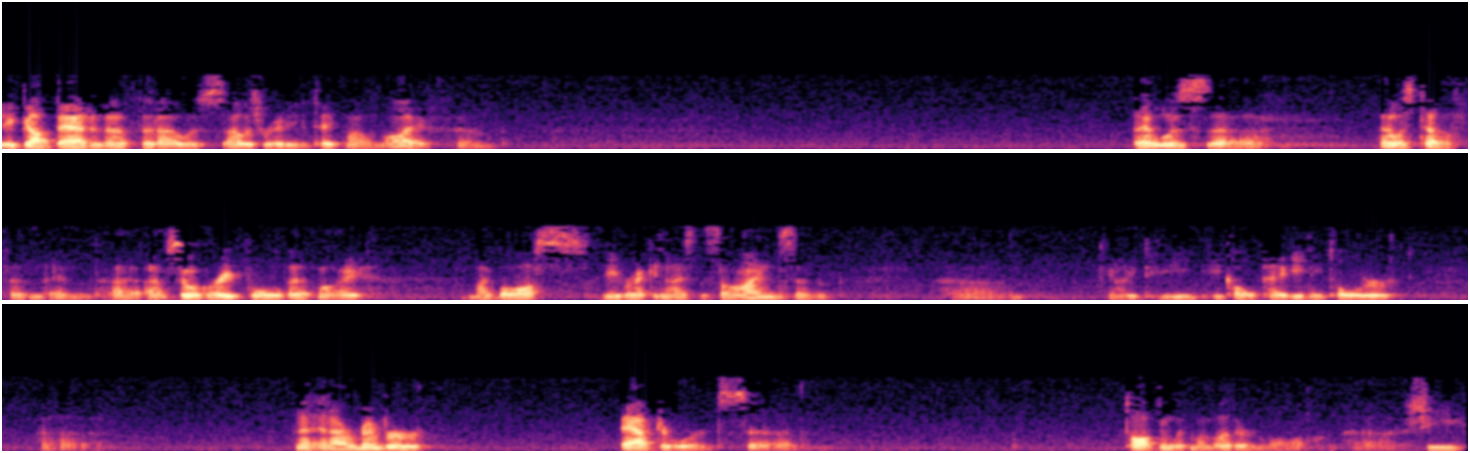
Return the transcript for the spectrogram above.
it got bad enough that I was I was ready to take my own life, and that was uh, that was tough, and and I, I'm so grateful that my my boss he recognized the signs, and um, you know he, he he called Peggy and he told her. Uh, and I remember afterwards uh, talking with my mother-in-law. She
